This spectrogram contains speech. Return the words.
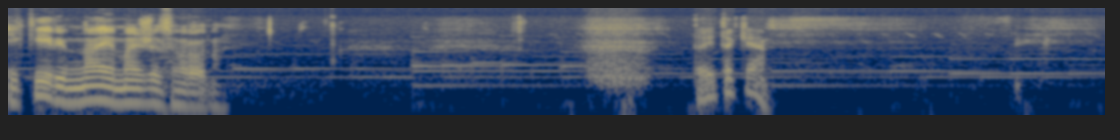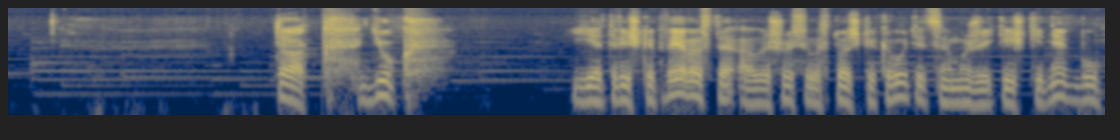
який рівнає майже з городом. Та й таке. Так, дюк є трішки приросте, але щось листочки крутяться, може якийсь шкідник був.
